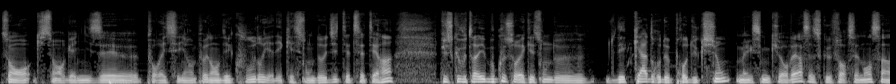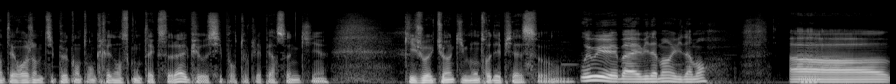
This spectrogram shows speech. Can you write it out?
sont qui sont organisées euh, pour essayer un peu d'en découdre. Il y a des questions d'audit, etc. Puisque vous travaillez beaucoup sur la question de des cadres de production, Maxime Curvers, est-ce que forcément ça interroge un petit peu quand on crée dans ce contexte-là, et puis aussi pour toutes les personnes qui qui jouent actuellement, qui montrent des pièces. au- Oui, oui, bah évidemment, évidemment. Euh,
